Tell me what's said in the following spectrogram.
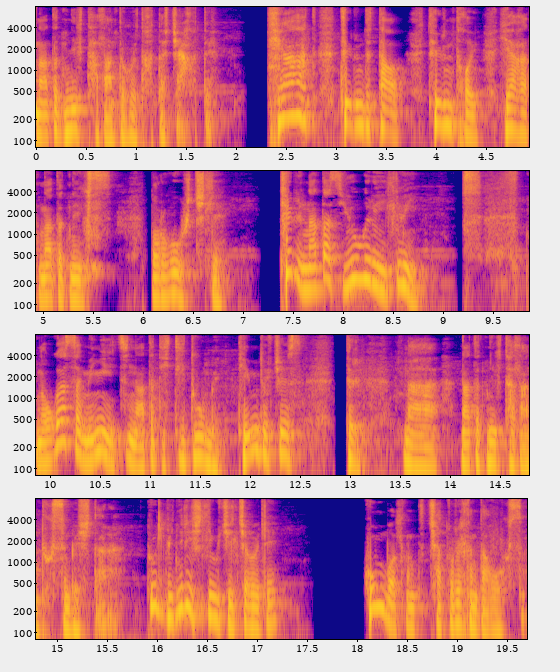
Надад нэг талант өгөөд тахтаач яах вэ? Яагаад тэрэнд тав, тэрэнд гоё. Яагаад надад нэгс дургу өрчлээ. Тэр надаас юугээр илүү юм? Нугасаа миний эзэн надад итгэдэггүй мэн. Тийм л учраас тэр надад нэг талант өгсөн байж дараа. Тэгвэл бидний ишлийн үж хэлж байгаа үлээ хүн болгонд чадварынхын дагуу гэсэн.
